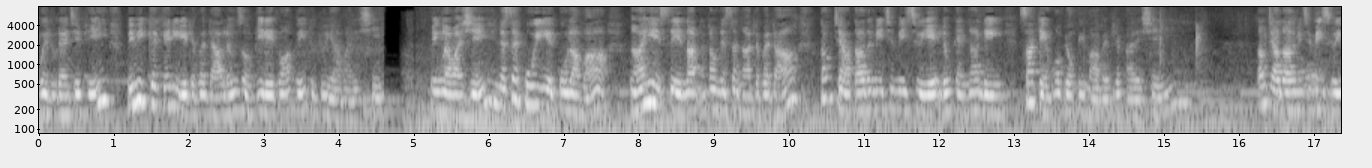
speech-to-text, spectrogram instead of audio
ဝဲလူတန်းချင်းဖြင့်မိမိကက်ခဲနေတဲ့တပတ်တာအလုံးစုံပြည်လေသွားပြီလို့တွေ့ရပါတယ်ရှင်။မင်္ဂလာပါရှင်29ရက်6လမှာ 9ရက်10လ2025တပတ်တာတောက်ကြသားသမီးချင်းမိတ်ဆွေရဲ့အလုပ်ကန်ကလေးစတင်ဟောပြောပေးမှာပဲဖြစ်ပါတယ်ရှင်။တောက်ကြသားသမီးချင်းမိတ်ဆွေ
